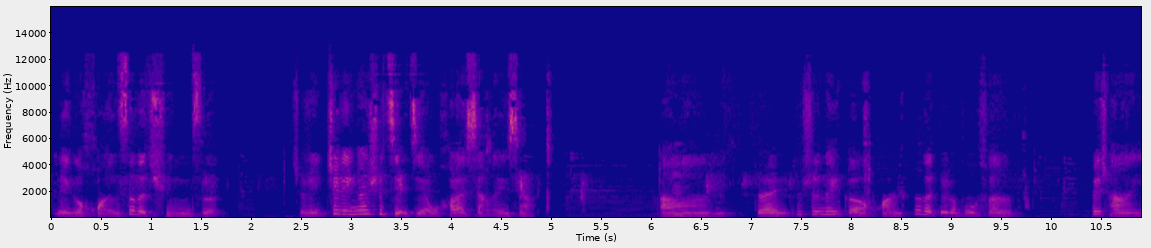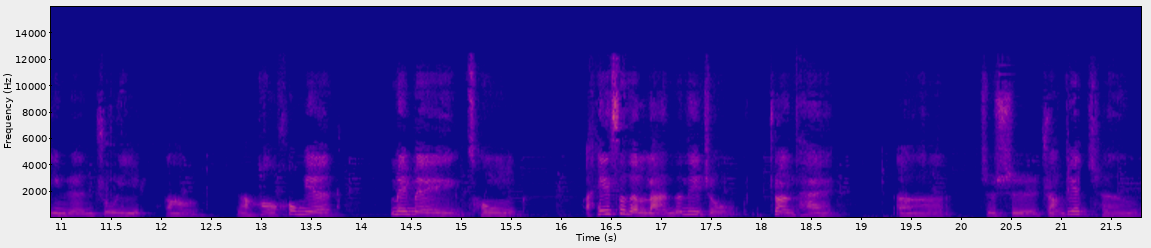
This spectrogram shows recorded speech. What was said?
那个黄色的裙子，就是这个应该是姐姐。我后来想了一下，嗯，对，就是那个黄色的这个部分非常引人注意，嗯，然后后面妹妹从黑色的蓝的那种。状态，呃，就是转变成，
